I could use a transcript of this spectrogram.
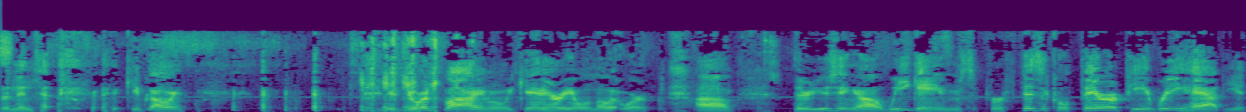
the Nintendo. Keep going. you're doing fine. When we can't hear you, we'll know it worked. Um, they're using uh, Wii games for physical therapy rehab, you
